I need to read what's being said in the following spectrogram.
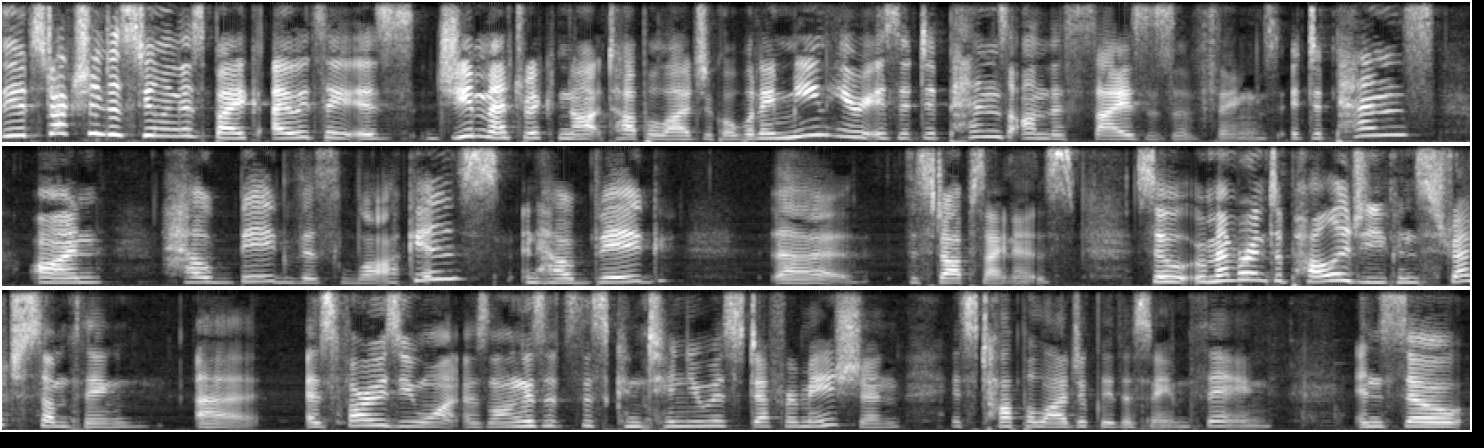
The obstruction to stealing this bike, I would say, is geometric, not topological. What I mean here is it depends on the sizes of things. It depends on how big this lock is and how big uh, the stop sign is. So remember in topology, you can stretch something uh, as far as you want. As long as it's this continuous deformation, it's topologically the same thing. And so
